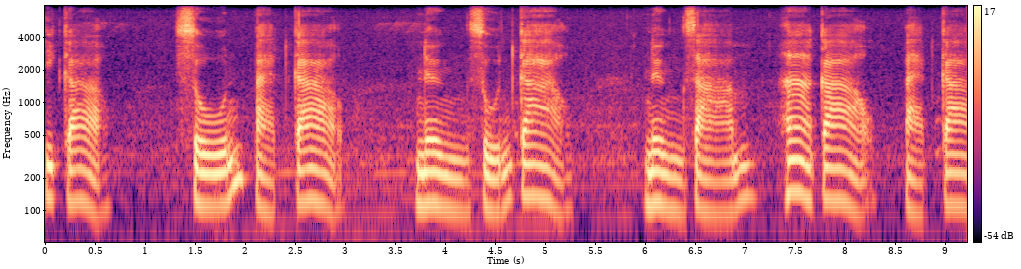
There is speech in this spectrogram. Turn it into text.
ที่เก้าศูนย์แปดเก้าหนึ่งศูนย์เก้าหนึ่งสามห้าเก้าแปดเก้า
